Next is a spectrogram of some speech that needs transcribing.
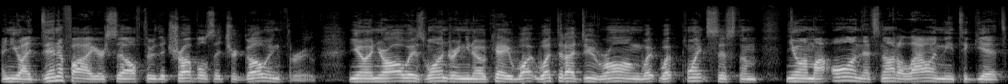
and you identify yourself through the troubles that you're going through. You know, and you're always wondering, you know, okay, what, what did I do wrong? What, what point system, you know, am I on that's not allowing me to get,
